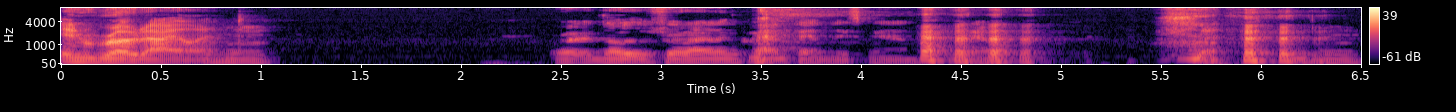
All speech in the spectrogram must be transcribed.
in Rhode Island. Mhm. Those Rhode Island crime families, man. You know? Mhm.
